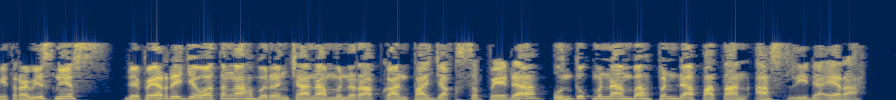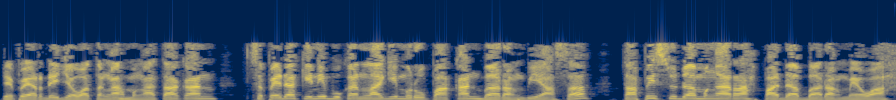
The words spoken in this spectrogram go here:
Mitra bisnis, DPRD Jawa Tengah berencana menerapkan pajak sepeda untuk menambah pendapatan asli daerah. DPRD Jawa Tengah mengatakan, sepeda kini bukan lagi merupakan barang biasa, tapi sudah mengarah pada barang mewah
